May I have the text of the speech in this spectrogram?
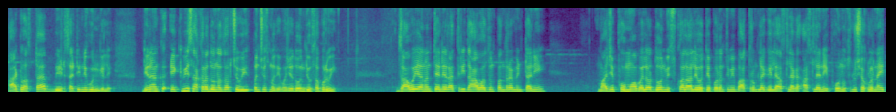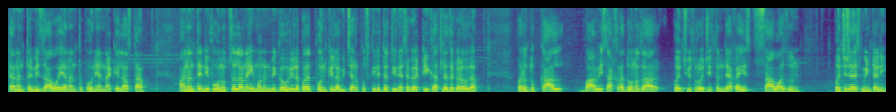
आठ वाजता बीडसाठी निघून गेले. दिनांक एकवीस अकरा दोन हजार चोवीस पंचवीसमध्ये म्हणजे दोन दिवसापूर्वी. जावई आनंद याने रात्री दहा वाजून पंधरा मिनिटांनी माझे फो मोबाईलवर दोन मिस कॉल आले होते परंतु मी बाथरूमला गेले असल्या असल्याने फोन उचलू शकलो नाही. त्यानंतर मी जावई अनंत फोन यांना केला असता. आनंद त्यांनी फोन उचलला नाही म्हणून मी गौरीला परत फोन केला. विचारपूस केली तर तिने सगळं ठीक असल्याचं कळवलं. परंतु काल बावीस अकरा दोन हजार पंचवीस रोजी संध्याकाळी सहा वाजून पंचेचाळीस मिनिटांनी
